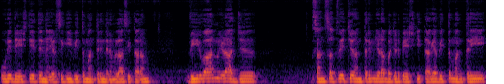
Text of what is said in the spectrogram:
ਪੂਰੇ ਦੇਸ਼ ਦੀ ਤੇ ਨਜ਼ਰ ਸੀਗੀ ਵਿੱਤ ਮੰਤਰੀ ਨਿਰਮਲਾ ਸੀਤਾਰਮ। ਵੀਰਵਾਰ ਨੂੰ ਜਿਹੜਾ ਅੱਜ ਸੰਸਦ ਵਿੱਚ ਅੰਤਰਿਮ ਜਿਹੜਾ ਬਜਟ ਪੇਸ਼ ਕੀਤਾ ਗਿਆ, ਵਿੱਤ ਮੰਤਰੀ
